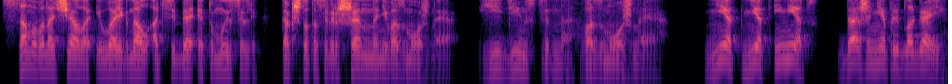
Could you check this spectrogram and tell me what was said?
С самого начала Илай гнал от себя эту мысль, как что-то совершенно невозможное. Единственно возможное. «Нет, нет и нет! Даже не предлагай!»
